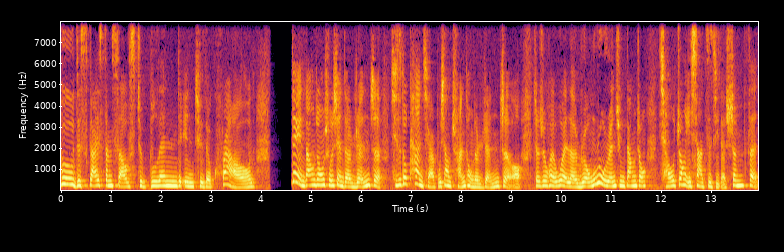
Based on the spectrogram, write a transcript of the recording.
who disguise themselves to blend into the crowd. 电影当中出现的忍者，其实都看起来不像传统的忍者哦，就是会为了融入人群当中，乔装一下自己的身份。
